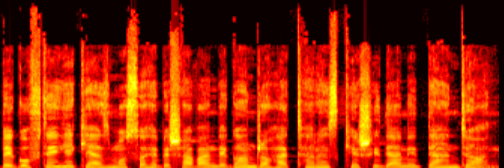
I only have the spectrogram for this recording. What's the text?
به گفته یکی از مصاحبه شوندگان راحت تر از کشیدن دندان.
